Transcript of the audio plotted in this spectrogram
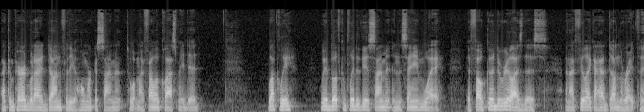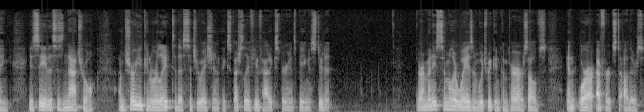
I compared what I had done for the homework assignment to what my fellow classmate did. Luckily, we had both completed the assignment in the same way. It felt good to realize this, and I feel like I had done the right thing. You see, this is natural. I'm sure you can relate to this situation, especially if you've had experience being a student. There are many similar ways in which we can compare ourselves and or our efforts to others.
